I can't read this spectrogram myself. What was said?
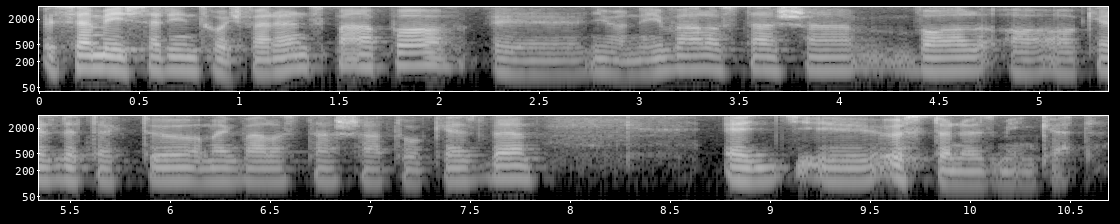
Személy szerint, hogy Ferenc pápa nyilván névválasztásával, a, a kezdetektől, a megválasztásától kezdve egy ösztönöz minket.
